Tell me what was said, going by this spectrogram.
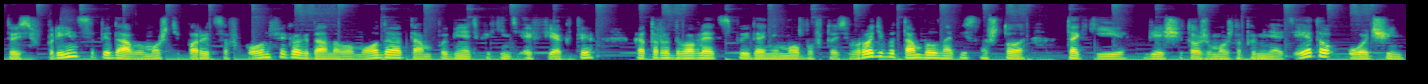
То есть, в принципе, да, вы можете порыться в конфигах данного мода, там поменять какие-нибудь эффекты, которые добавляются с поеданием мобов. То есть, вроде бы там было написано, что такие вещи тоже можно поменять. И это очень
